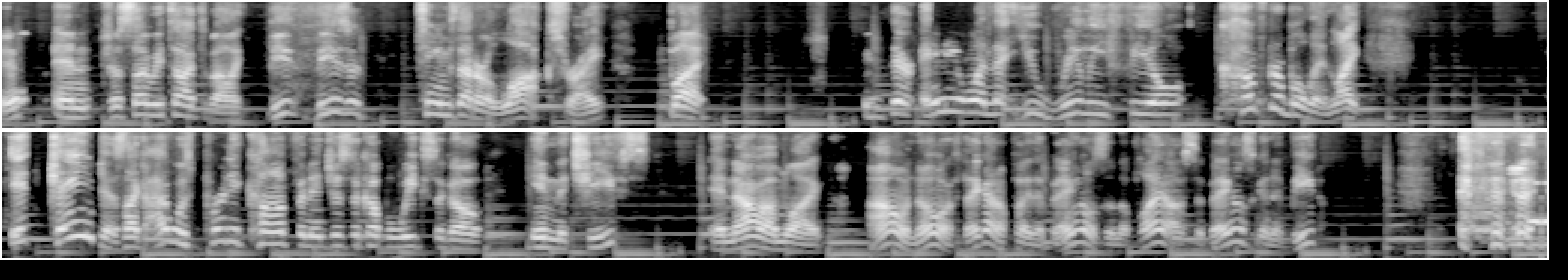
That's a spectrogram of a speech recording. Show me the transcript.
Yeah, and just like we talked about, like these these are teams that are locks, right? But is there anyone that you really feel comfortable in? Like it changes. Like I was pretty confident just a couple weeks ago in the Chiefs, and now I'm like, I don't know if they got to play the Bengals in the playoffs. The Bengals going to beat them. Yeah.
